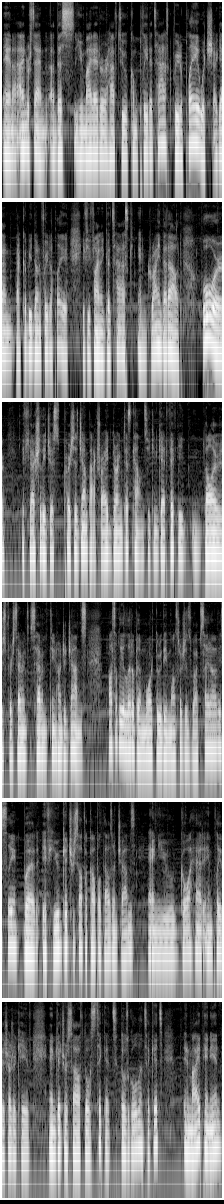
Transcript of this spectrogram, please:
And I understand uh, this, you might either have to complete a task free to play, which again, that could be done free to play if you find a good task and grind that out, or if you actually just purchase gem packs, right? During discounts, you can get $50 for 7 1700 gems, possibly a little bit more through the Monster Legends website, obviously. But if you get yourself a couple thousand gems and you go ahead and play the treasure cave and get yourself those tickets, those golden tickets, in my opinion,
